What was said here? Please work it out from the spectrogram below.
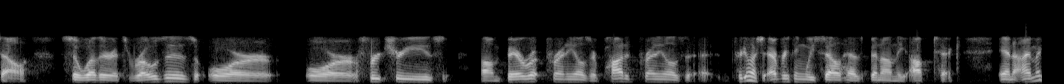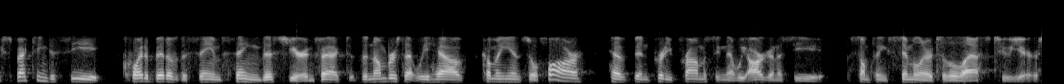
sell. So whether it's roses or or fruit trees, um, bare root perennials or potted perennials, uh, pretty much everything we sell has been on the uptick. And I'm expecting to see quite a bit of the same thing this year. In fact, the numbers that we have coming in so far have been pretty promising that we are going to see something similar to the last two years.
